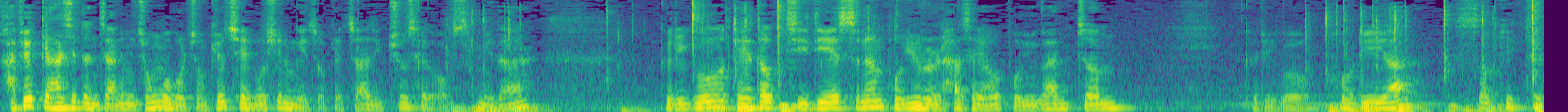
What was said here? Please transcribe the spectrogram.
가볍게 하시든지 아니면 종목을 좀 교체해 보시는 게 좋겠죠. 아직 추세가 없습니다. 그리고 대덕 GDS는 보유를 하세요. 보유 관점. 그리고 코리아 서키트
